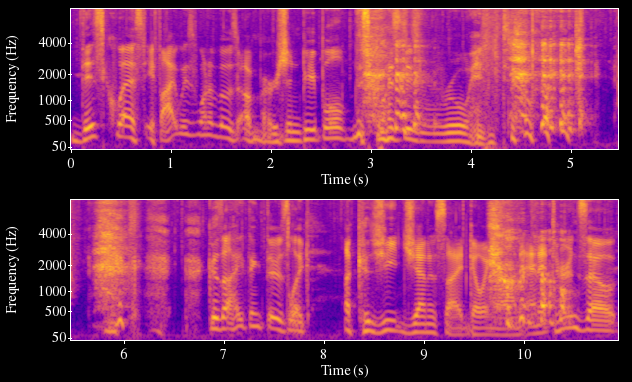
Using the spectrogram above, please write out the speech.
this quest, if I was one of those immersion people, this quest is ruined. Because I think there's like a Khajiit genocide going on. And it turns out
